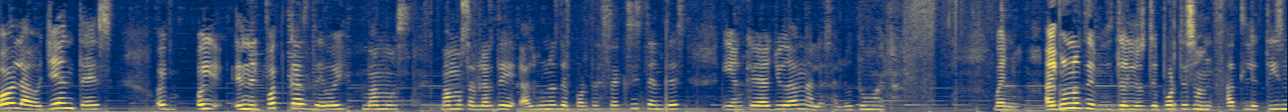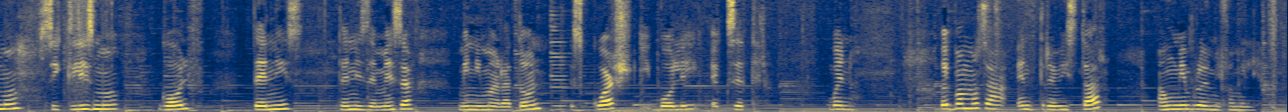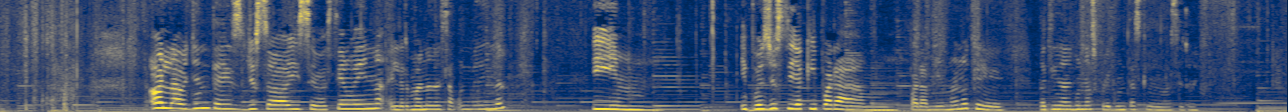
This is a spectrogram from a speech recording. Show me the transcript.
Hola oyentes, hoy, hoy en el podcast de hoy vamos, vamos a hablar de algunos deportes existentes y en qué ayudan a la salud humana. Bueno, algunos de, los deportes son atletismo, ciclismo, golf, tenis, tenis de mesa, mini maratón, squash y volley, etc. Bueno, hoy vamos a entrevistar a un miembro de mi familia. Hola oyentes, yo soy Sebastián Medina, el hermano de Samuel Medina. Y, y pues yo estoy aquí para, para mi hermano que me tiene algunas preguntas que me va a hacer hoy.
